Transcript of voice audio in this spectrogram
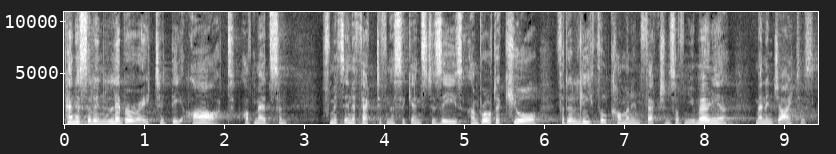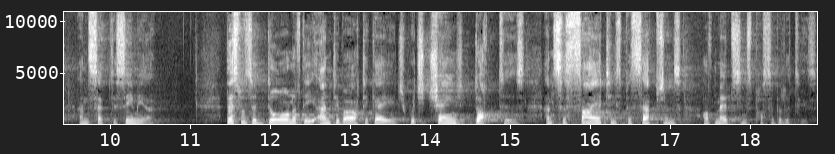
penicillin liberated the art of medicine from its ineffectiveness against disease and brought a cure for the lethal common infections of pneumonia, meningitis, and septicemia. This was the dawn of the antibiotic age, which changed doctors' and society's perceptions of medicine's possibilities.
